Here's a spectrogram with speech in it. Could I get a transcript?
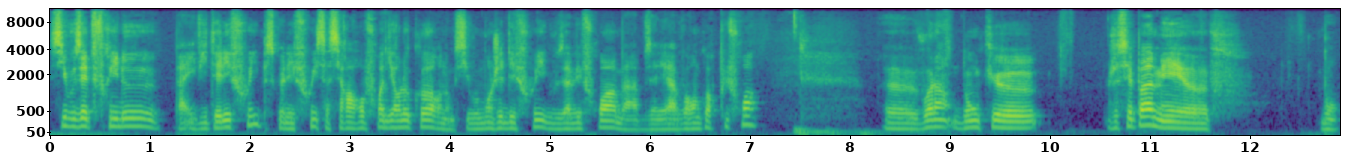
Si vous êtes frileux, bah, évitez les fruits, parce que les fruits, ça sert à refroidir le corps. Donc si vous mangez des fruits et que vous avez froid, bah, vous allez avoir encore plus froid. Voilà, donc je sais pas, mais bon.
